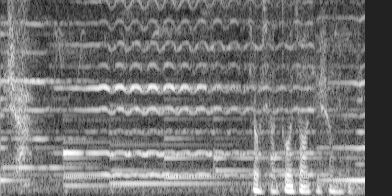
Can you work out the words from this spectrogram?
没事儿。就想多叫几声你的名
